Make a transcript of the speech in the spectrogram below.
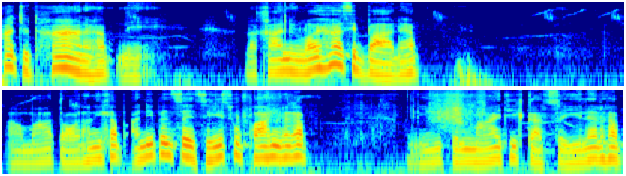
5.5 นะครับนี่ราคา 150 บาทนะครับ เอามาต่อทางนี้ครับ อันนี้เป็นเศษสีสุพรรณนะครับ อันนี้เป็นไม้ที่กัดสีแล้วนะครับ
